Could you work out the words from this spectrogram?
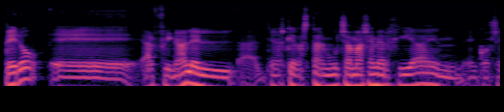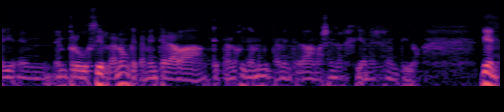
pero eh, al final el, tienes que gastar mucha más energía en, conseguir, en, producirla, ¿no? Aunque también te daba, aunque lógicamente también te daba más energía en ese sentido. Bien,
